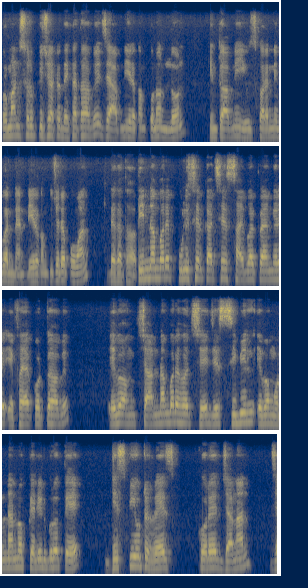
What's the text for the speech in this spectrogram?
প্রমাণস্বরূপ কিছু একটা দেখাতে হবে যে আপনি এরকম কোনো লোন কিন্তু আপনি ইউজ করেননি বা নেননি, এরকম কিছু একটা প্রমাণ দেখাতে হবে। তিন নম্বরে পুলিশের কাছে সাইবার ক্রাইমের এফআইআর করতে হবে এবং চার নম্বরে হচ্ছে যে সিভিল এবং অন্যান্য ক্রেডিট ব্যুরোতে ডিসপিউট রেজ করে জানান যে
